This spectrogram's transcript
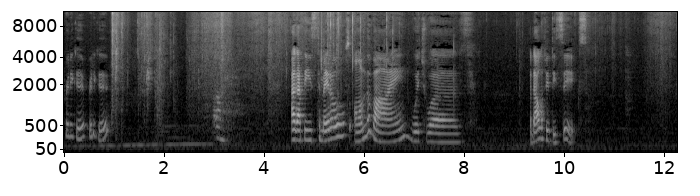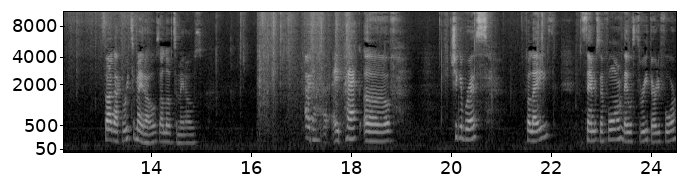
Pretty good, pretty good. I got these tomatoes on the vine, which was $1.56. So I got three tomatoes. I love tomatoes. I got a pack of chicken breast fillets. Sanderson Farm. They was $3.34.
